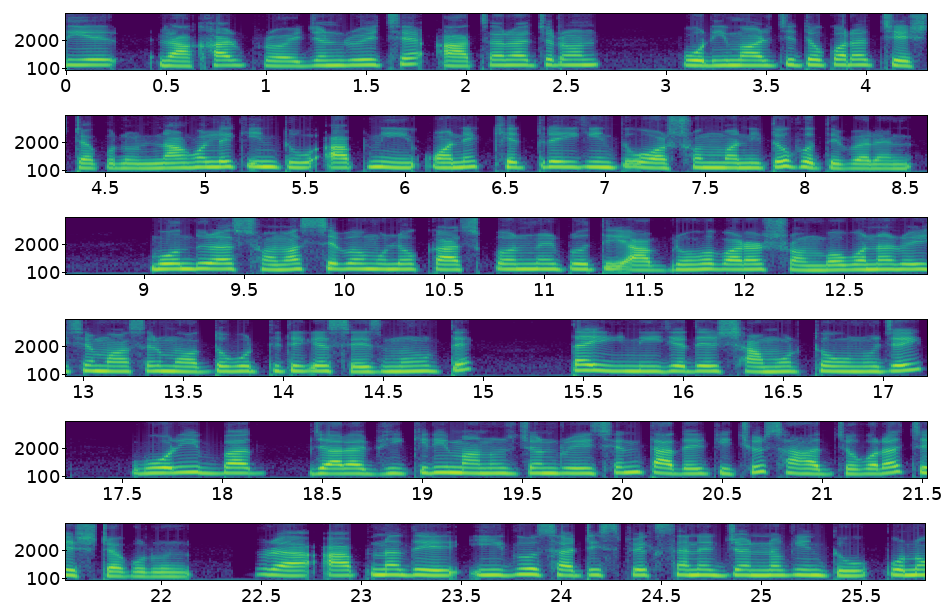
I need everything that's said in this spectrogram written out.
দিয়ে রাখার প্রয়োজন রয়েছে। আচার আচরণ পরিমার্জিত করার চেষ্টা করুন, না হলে কিন্তু আপনি অনেক ক্ষেত্রেই কিন্তু অসম্মানিত হতে পারেন। বন্ধুরা, সমাজসেবামূলক কাজকর্মের প্রতি আগ্রহ বাড়ার সম্ভাবনা রয়েছে মাসের মধ্যবর্তী থেকে শেষ মুহূর্তে। তাই নিজেদের সামর্থ্য অনুযায়ী গরিব বা যারা ভিকিরি মানুষজন রয়েছেন, তাদের কিছু সাহায্য করার চেষ্টা করুন। বন্ধুরা, আপনাদের ইগো স্যাটিসফ্যাকশানের জন্য কিন্তু কোনো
